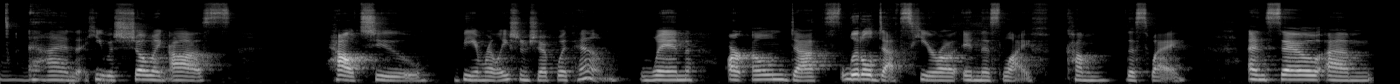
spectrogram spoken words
Mm-hmm. And he was showing us how to be in relationship with him when our own deaths, little deaths here in this life come this way. And so um,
